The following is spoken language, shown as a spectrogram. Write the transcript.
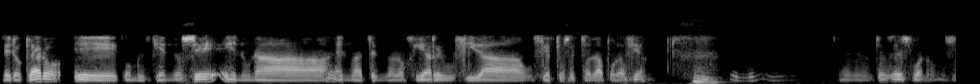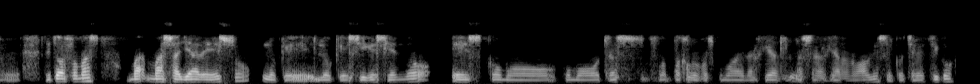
pero claro, eh, convirtiéndose en una en una tecnología reducida a un cierto sector de la población. Entonces, bueno, de todas formas, más allá de eso, lo que lo que sigue siendo es como, como otras, por ejemplo, pues como energías, las energías renovables, el coche eléctrico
